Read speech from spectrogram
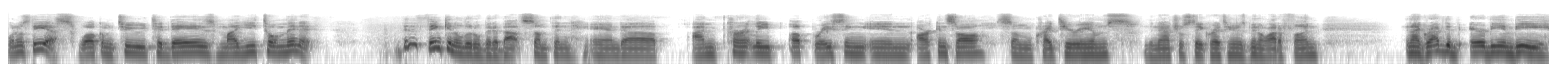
Buenos dias. Welcome to today's Mayito Minute. I've been thinking a little bit about something, and uh, I'm currently up racing in Arkansas. Some criteriums, the natural state criterium has been a lot of fun. And I grabbed an Airbnb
